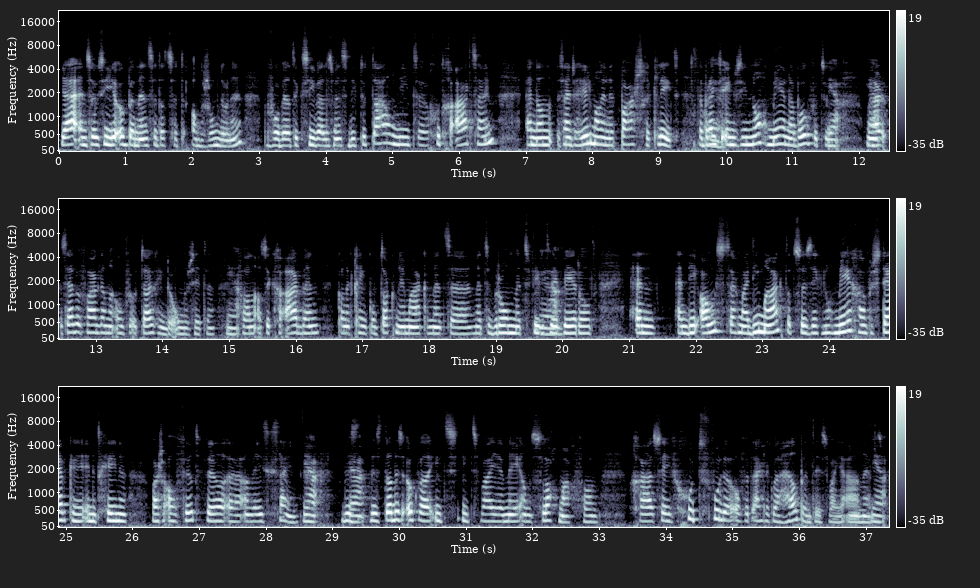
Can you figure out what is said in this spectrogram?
Ja. en zo zie je ook bij mensen dat ze het andersom doen. Hè? Bijvoorbeeld, ik zie wel eens mensen die totaal niet eh, goed geaard zijn. En dan zijn ze helemaal in het paars gekleed. Dat brengt Oh ja. je energie nog meer naar boven toe. Ja, Maar ze hebben vaak dan een overtuiging eronder zitten. Van als ik geaard ben, kan ik geen contact meer maken met, eh, met de bron, met de spirituele wereld. En, en die angst, zeg maar, die maakt dat ze zich nog meer gaan versterken in hetgene waar ze al veel te veel eh, aanwezig zijn. ja, Dus, Ja. dus dat is ook wel iets, iets waar je mee aan de slag mag. Van, ga eens even goed voelen of het eigenlijk wel helpend is waar je aan hebt. ja.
